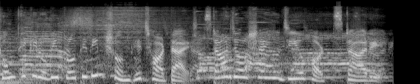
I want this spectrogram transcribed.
সোম থেকে রবি প্রতিদিন সন্ধে ছটায়। স্টার জলসায় ও জিও হটস্টারে।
